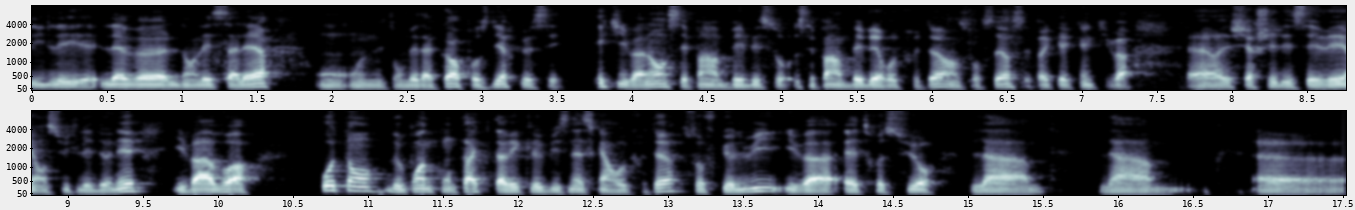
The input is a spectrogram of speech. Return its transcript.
levels, dans les salaires, on, est tombé d'accord pour se dire que c'est équivalent. C'est pas un bébé, c'est pas un bébé recruteur, un sourceur. C'est pas quelqu'un qui va chercher des CV et ensuite les donner. Il va avoir autant de points de contact avec le business qu'un recruteur, sauf que lui, il va être sur euh,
